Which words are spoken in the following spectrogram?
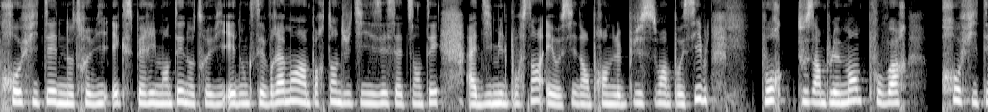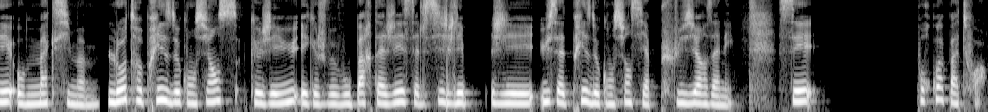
profiter de notre vie, expérimenter notre vie. Et donc c'est vraiment important d'utiliser cette santé à 10 000% et aussi d'en prendre le plus soin possible pour tout simplement pouvoir profiter au maximum. L'autre prise de conscience que j'ai eue et que je veux vous partager, celle-ci, j'ai eu cette prise de conscience il y a plusieurs années. C'est pourquoi pas toi,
